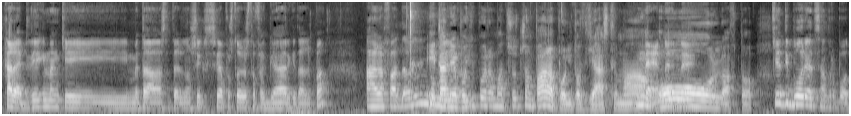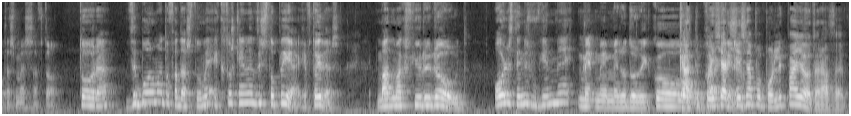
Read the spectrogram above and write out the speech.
Καλά, επειδή έγιναν και οι... μετά στα τέλη των 60s οι αποστολές στο φεγγάρι κτλ. Αλλά φαντάζομαι. το Ήταν η μέλλον εποχή που οραματιζόντουσαν πάρα πολύ το διάστημα. Ναι, ναι, ναι. Όλο αυτό. Και την πορεία της ανθρωπότητας μέσα σε αυτό. Τώρα δεν μπορούμε να το φανταστούμε εκτός και αν είναι δυστοπία. Γι' αυτό είδες. Mad Max Fury Road. Όλε τι ταινίες που βγαίνουν με, με μελλοντολογικό. Κάτι που έχει χαρακτήρα. αρχίσει από πολύ παλιότερα, βέβαια.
